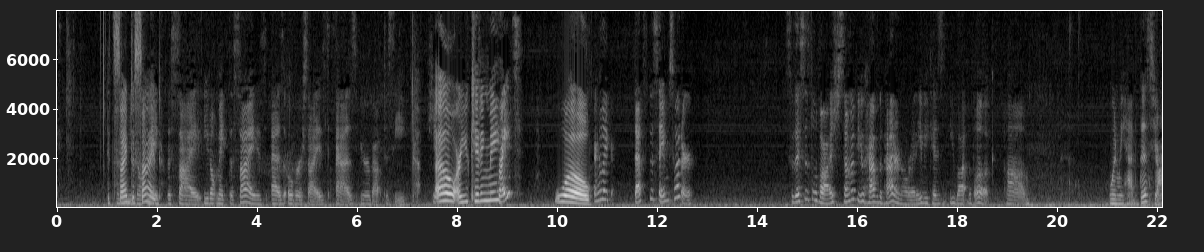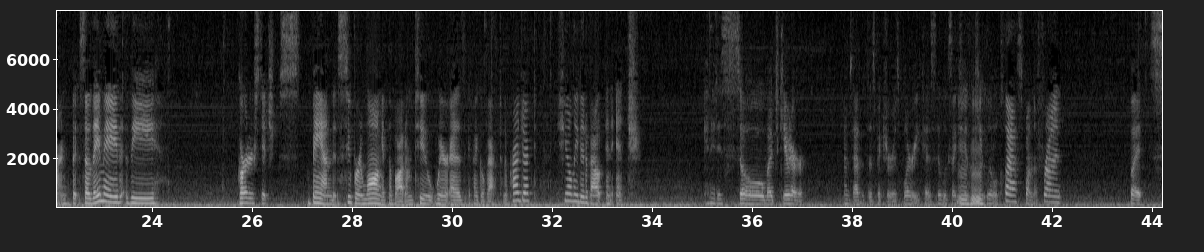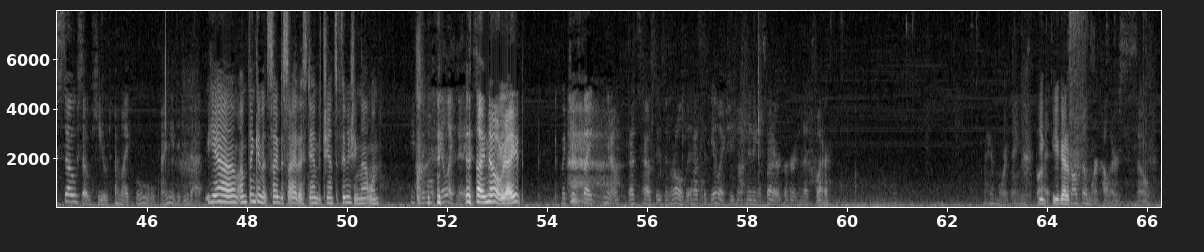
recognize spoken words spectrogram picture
It's side to side. The size you don't make the size as oversized as you're about to see here. Oh, are you kidding me? Right? Whoa. You're like, that's the same sweater. So this is lavage. Some of you have the pattern already because you bought the book. Um, when we had this yarn, but so they made the garter stitch band super long at the bottom too. Whereas if I go back to the project, she only did about an inch, and it is so much cuter. I'm sad that this picture is blurry because it looks like she has a Mhm. cute little clasp on the front. But so so cute. I'm like, ooh, I need to do that Yeah, I'm thinking it's side to side. I stand a chance of finishing that one. because it won't feel like knitting. I know, right? Which is like, you know, that's how Susan rolls. It has to feel like she's not knitting a sweater for her to knit a sweater. I have more things, but You- you gotta there's also more colors. So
